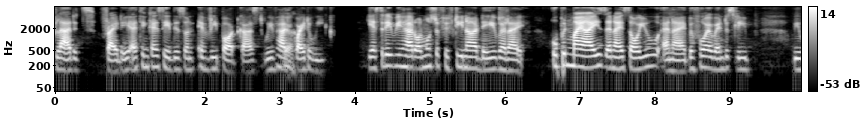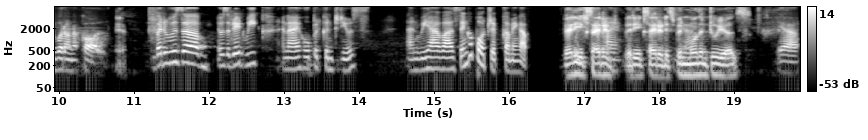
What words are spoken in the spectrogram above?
glad it's Friday. I think I say this on every podcast. We've had Yeah. quite a week. Yesterday, we had almost a 15 hour day where I opened my eyes and I saw you. And I, before I went to sleep, we were on a call. Yeah. But it was a, it was a great week and I hope it continues. And we have our Singapore trip coming up. Very excited. I- Very excited. It's been Yeah. more than two years. Yeah.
